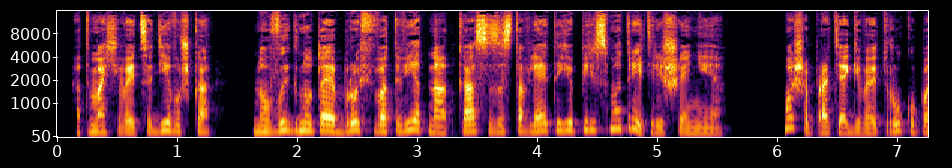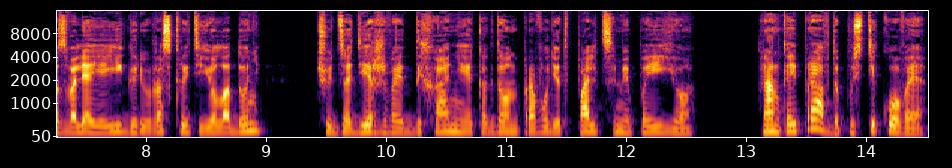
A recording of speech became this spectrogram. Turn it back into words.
— отмахивается девушка, но выгнутая бровь в ответ на отказ заставляет ее пересмотреть решение. Маша протягивает руку, позволяя Игорю раскрыть ее ладонь, чуть задерживает дыхание, когда он проводит пальцами по ее. Ранка и правда пустяковая,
